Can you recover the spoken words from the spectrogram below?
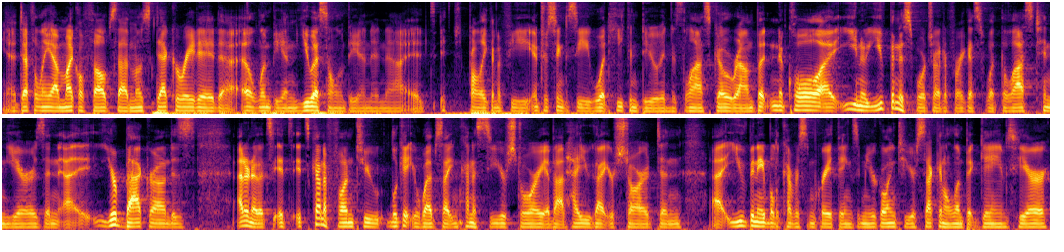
Yeah, definitely. Uh, Michael Phelps, that most decorated uh, Olympian, U.S. Olympian, and uh, it, it's probably going to be interesting to see what he can do in his last go round. But Nicole, uh, you know, you've been a sports writer for I guess what the last ten years, and uh, your background is, I don't know, it's, it's it's kind of fun to look at your website and kind of see your story about how you got your start, and uh, you've been able to cover some great things. I mean, you're going to your second Olympic Games here.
